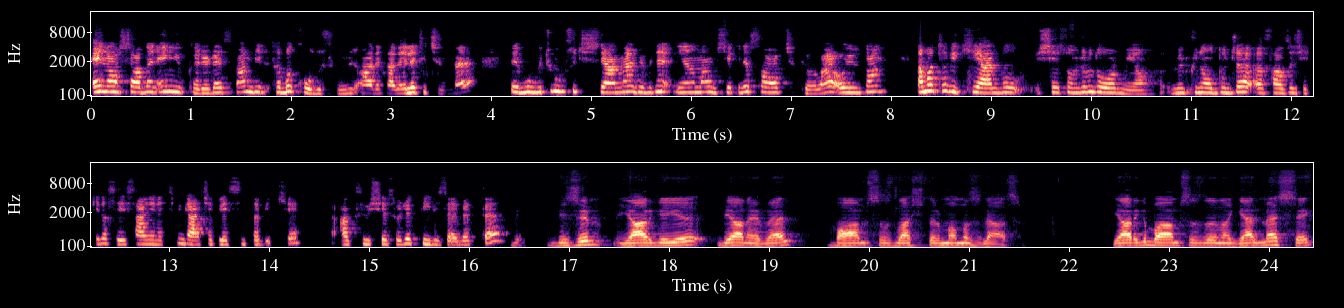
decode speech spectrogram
en aşağıdan en yukarı resmen bir tabak oluşturmuş adeta devlet içinde. Ve bu bütün bu suç işleyenler birbirine inanılmaz bir şekilde sahip çıkıyorlar. O yüzden ama tabii ki yani bu şey sonucunu doğurmuyor. Mümkün olduğunca e, fazla şekilde sayısal yönetimi gerçekleşsin tabii ki. Aksi bir şey söyleyecek değiliz elbette. Bizim yargıyı bir an evvel bağımsızlaştırmamız lazım. Yargı bağımsızlığına gelmezsek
